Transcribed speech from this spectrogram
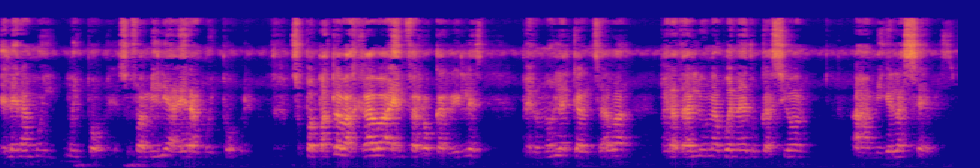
él era muy, muy pobre, su familia era muy pobre. Su papá trabajaba en ferrocarriles, pero no le alcanzaba para darle una buena educación a Miguel Aceves.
